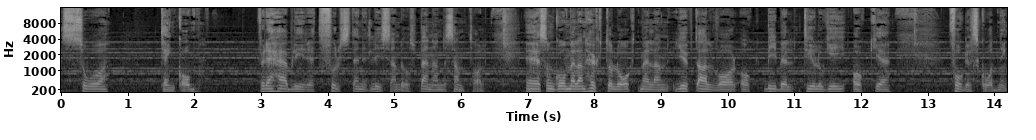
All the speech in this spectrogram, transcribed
så tänk om. För det här blir ett fullständigt lysande och spännande samtal eh, som går mellan högt och lågt, mellan djupt allvar och bibelteologi och eh, fågelskådning.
